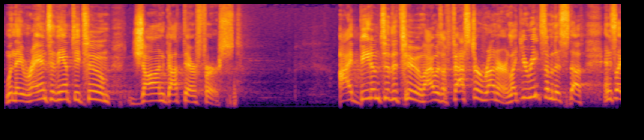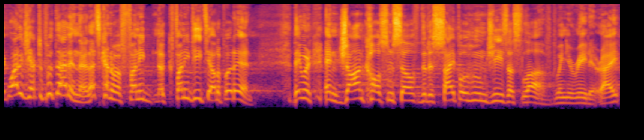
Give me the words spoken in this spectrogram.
when they ran to the empty tomb, John got there first. I beat him to the tomb. I was a faster runner. Like you read some of this stuff, and it's like, why did you have to put that in there? That's kind of a funny, a funny detail to put in. They would, and John calls himself the disciple whom Jesus loved when you read it, right?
